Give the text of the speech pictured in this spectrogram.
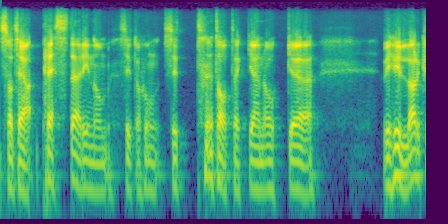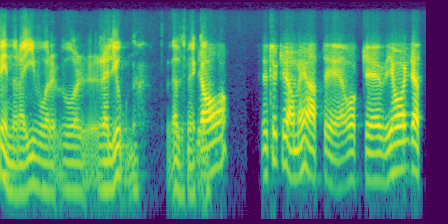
så att säga präster inom situation, citattecken och eh, vi hyllar kvinnorna i vår, vår religion väldigt mycket. Ja, det tycker jag med att det är. Och eh, vi har ju rätt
